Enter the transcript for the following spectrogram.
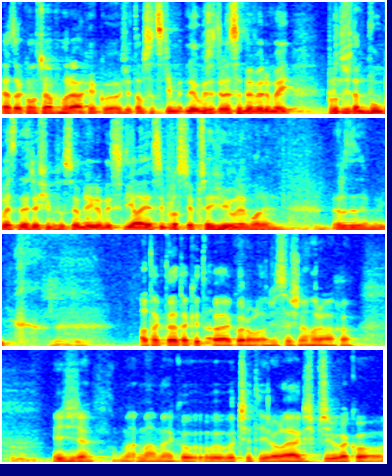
Já to třeba v horách, jako, jo, že tam se s tím neuvěřitelně sebevědomý, protože tam vůbec neřeším, co si o někdo myslí, ale jestli prostě přežiju nebo ne. Hrozně zajímavý. A tak to je taky tvoje jako role, že jsi na horách a víš, že má- máme jako určitý role. Já když přijdu jako,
